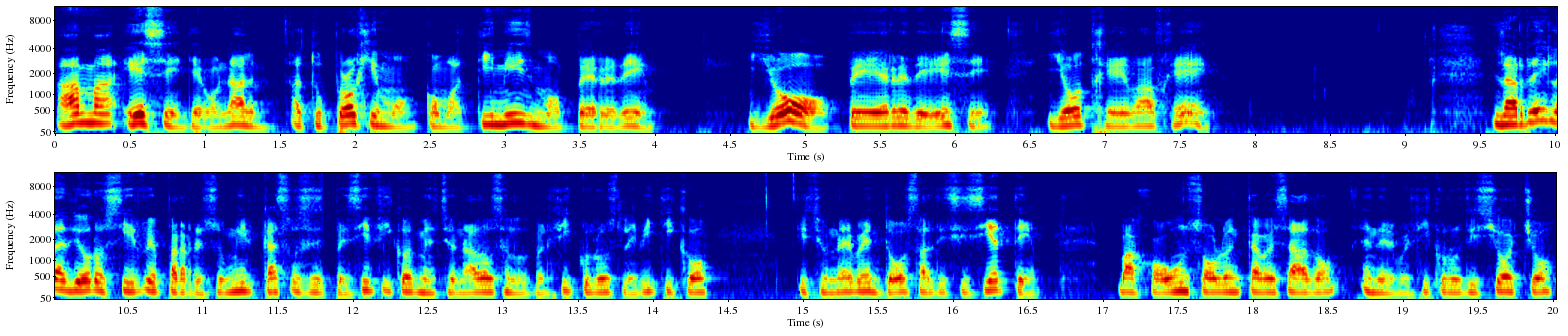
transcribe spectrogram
Ama ese, diagonal, a tu prójimo como a ti mismo, PRD. Yo, PRDS, Yod La regla de oro sirve para resumir casos específicos mencionados en los versículos Levítico 19, 2 al 17, bajo un solo encabezado en el versículo 18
